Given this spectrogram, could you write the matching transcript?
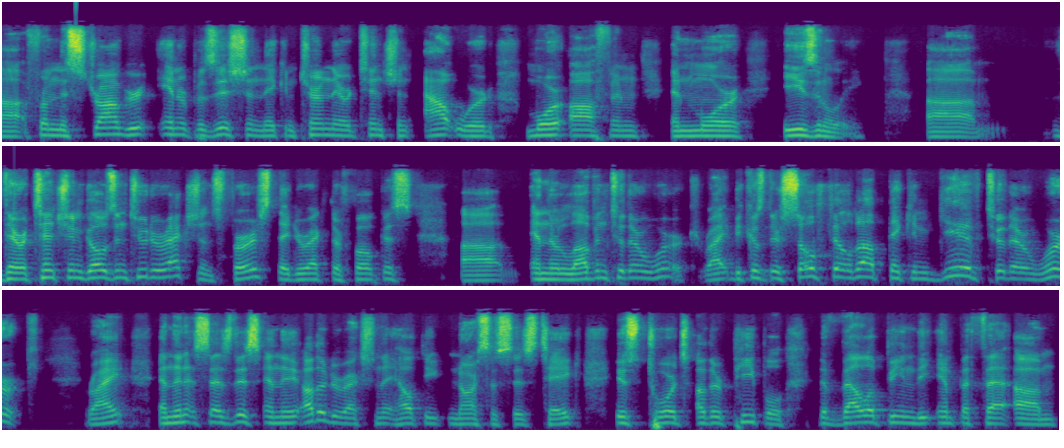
uh, from the stronger inner position, they can turn their attention outward more often and more easily. Um, their attention goes in two directions. First, they direct their focus uh, and their love into their work, right? Because they're so filled up, they can give to their work right? And then it says this, and the other direction that healthy narcissists take is towards other people, developing the empath- um,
